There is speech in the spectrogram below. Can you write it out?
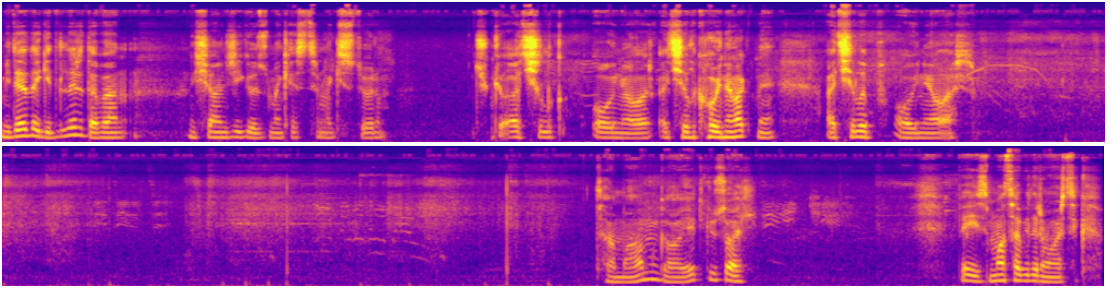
Mide de gidilir de ben nişancıyı gözüme kestirmek istiyorum. Çünkü açılık oynuyorlar. Açılık oynamak ne? Açılıp oynuyorlar. Tamam gayet güzel. Base'imi atabilirim artık.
